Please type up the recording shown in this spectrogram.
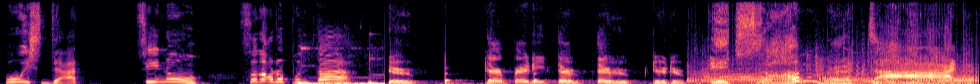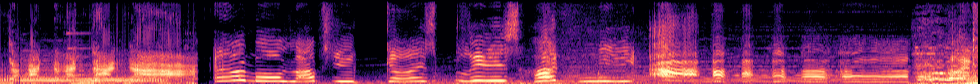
who is that? Sino? Saan ako napunta? Derp. Derpity derp derp derp. It's summertime! Elmo loves you guys. Please hug me. Ah, ah, ah, ah, ah, ah. I'm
